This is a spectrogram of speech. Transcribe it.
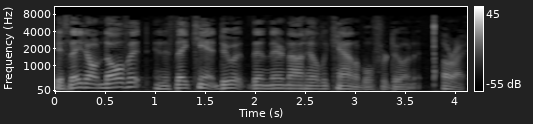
If they don't know of it, and if they can't do it, then they're not held accountable for doing it. All right.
